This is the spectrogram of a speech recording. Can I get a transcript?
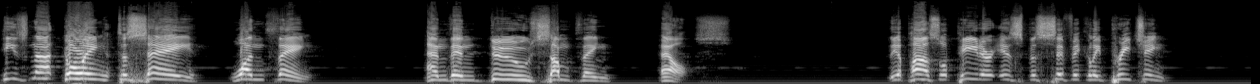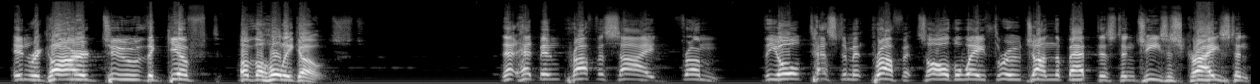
He's not going to say one thing and then do something else. The apostle Peter is specifically preaching in regard to the gift of the Holy Ghost that had been prophesied from the Old Testament prophets all the way through John the Baptist and Jesus Christ. And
